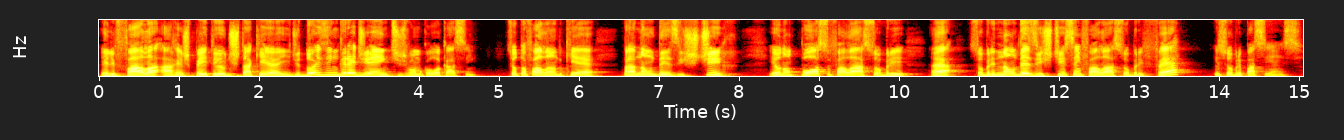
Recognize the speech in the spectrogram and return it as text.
ele fala a respeito, e eu destaquei aí, de dois ingredientes, vamos colocar assim. Se eu estou falando que é para não desistir, eu não posso falar sobre é, sobre não desistir sem falar sobre fé e sobre paciência.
